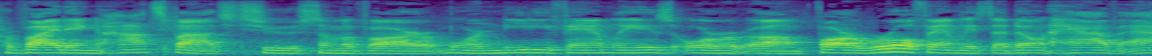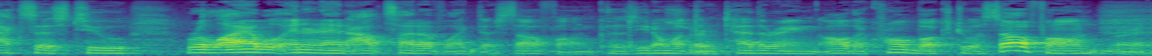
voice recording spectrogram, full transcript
providing hotspots to some of our more needy families or um, far rural families that don't have access to reliable internet outside of like their cell phone because you don't want sure. them tethering all the Chromebooks to a cell phone. Right.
